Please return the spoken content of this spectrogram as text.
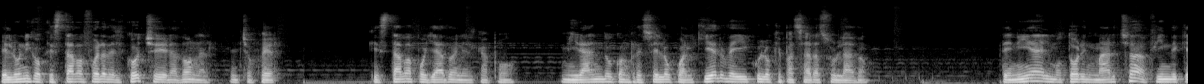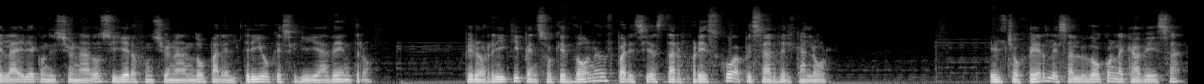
El único que estaba fuera del coche era Donald, el chofer, que estaba apoyado en el capó, mirando con recelo cualquier vehículo que pasara a su lado. Tenía el motor en marcha a fin de que el aire acondicionado siguiera funcionando para el trío que seguía adentro. Pero Ricky pensó que Donald parecía estar fresco a pesar del calor. El chofer le saludó con la cabeza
